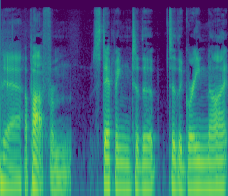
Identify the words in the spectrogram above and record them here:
yeah, apart from stepping to the to the Green Knight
